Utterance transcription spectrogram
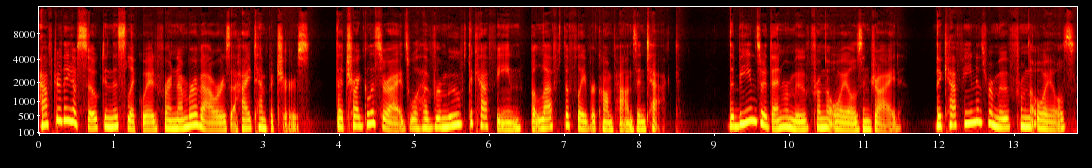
After they have soaked in this liquid for a number of hours at high temperatures, the triglycerides will have removed the caffeine but left the flavor compounds intact. The beans are then removed from the oils and dried. The caffeine is removed from the oils,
